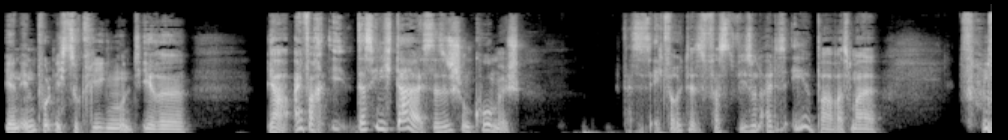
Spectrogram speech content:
ihren Input nicht zu kriegen und ihre, ja, einfach, dass sie nicht da ist. Das ist schon komisch. Das ist echt verrückt. Das ist fast wie so ein altes Ehepaar, was mal für ein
